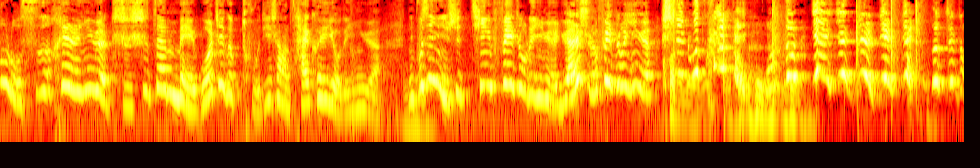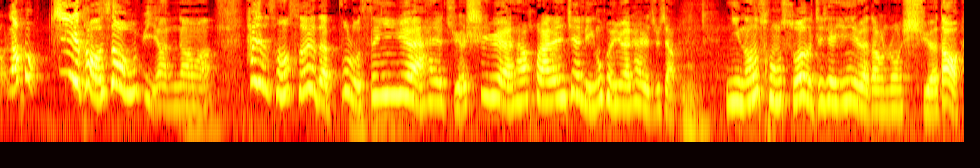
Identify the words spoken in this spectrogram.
布鲁斯黑人音乐只是在美国这个土地上才可以有的音乐。你不信，你去听非洲的音乐，原始的非洲音乐，是我太美，我们都耶耶耶耶耶的这种，然后巨好笑无比啊，你知道吗？他就从所有的布鲁斯音乐，还有爵士乐，他后来的这些灵魂乐开始就讲，你能从所有的这些音乐当中学到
